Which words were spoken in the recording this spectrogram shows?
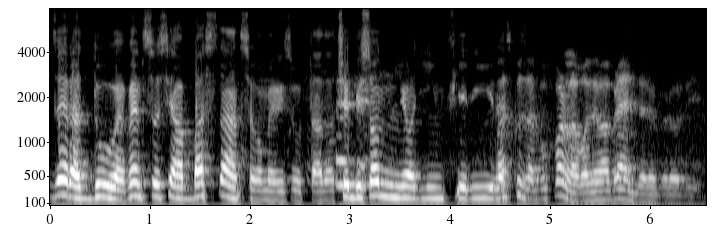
0 a 2, penso sia abbastanza come risultato. C'è Eh, bisogno di Ma infierire. scusa, Buffon la poteva prendere però lì.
